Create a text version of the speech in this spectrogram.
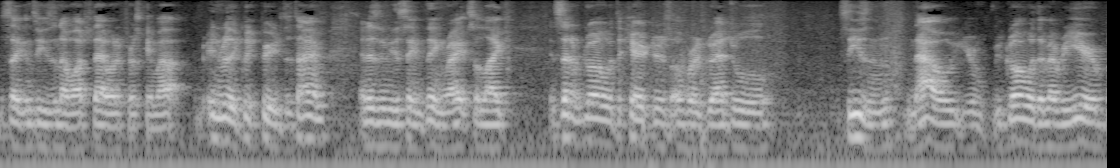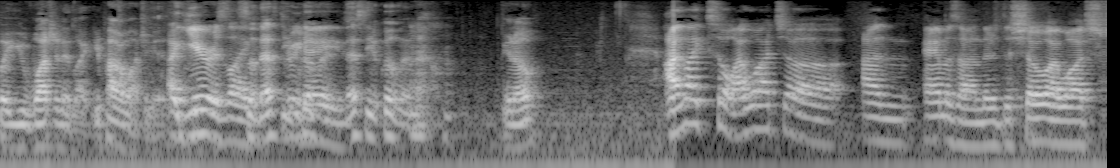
The second season I watched that when it first came out in really quick periods of time, and it's gonna be the same thing, right? So like instead of growing with the characters over a gradual season, now you're you're growing with them every year, but you're watching it like you're power watching it. A year is like so that's the three equivalent. days. That's the equivalent now. You know? I like so I watch uh, on Amazon. There's this show I watch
